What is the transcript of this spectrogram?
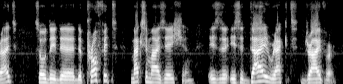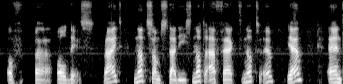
right? So the the, the profit maximization is is a direct driver of uh, all this, right? Not some studies, not affect, not, uh, yeah? And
